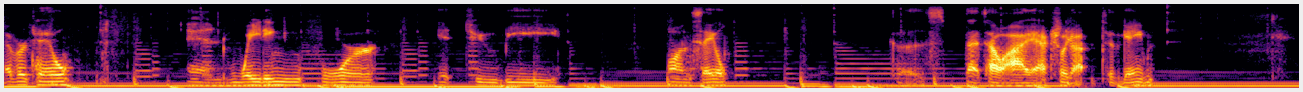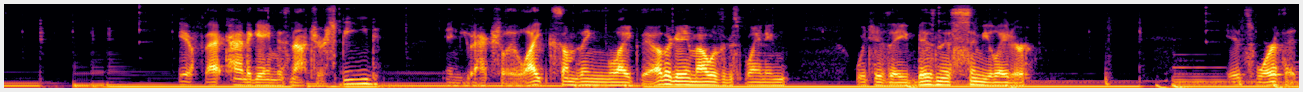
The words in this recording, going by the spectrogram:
Evertail and waiting for it to be on sale because that's how I actually got to the game. If that kind of game is not your speed and you actually like something like the other game I was explaining, which is a business simulator, it's worth it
